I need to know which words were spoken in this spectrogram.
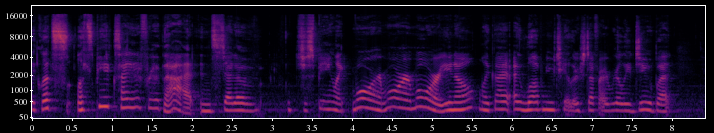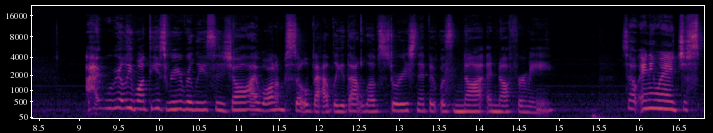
Like let's let's be excited for that instead of just being like more, more, more, you know? Like I, I love new Taylor stuff, I really do, but I really want these re-releases, y'all. I want them so badly. That love story snippet was not enough for me. So anyway, just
